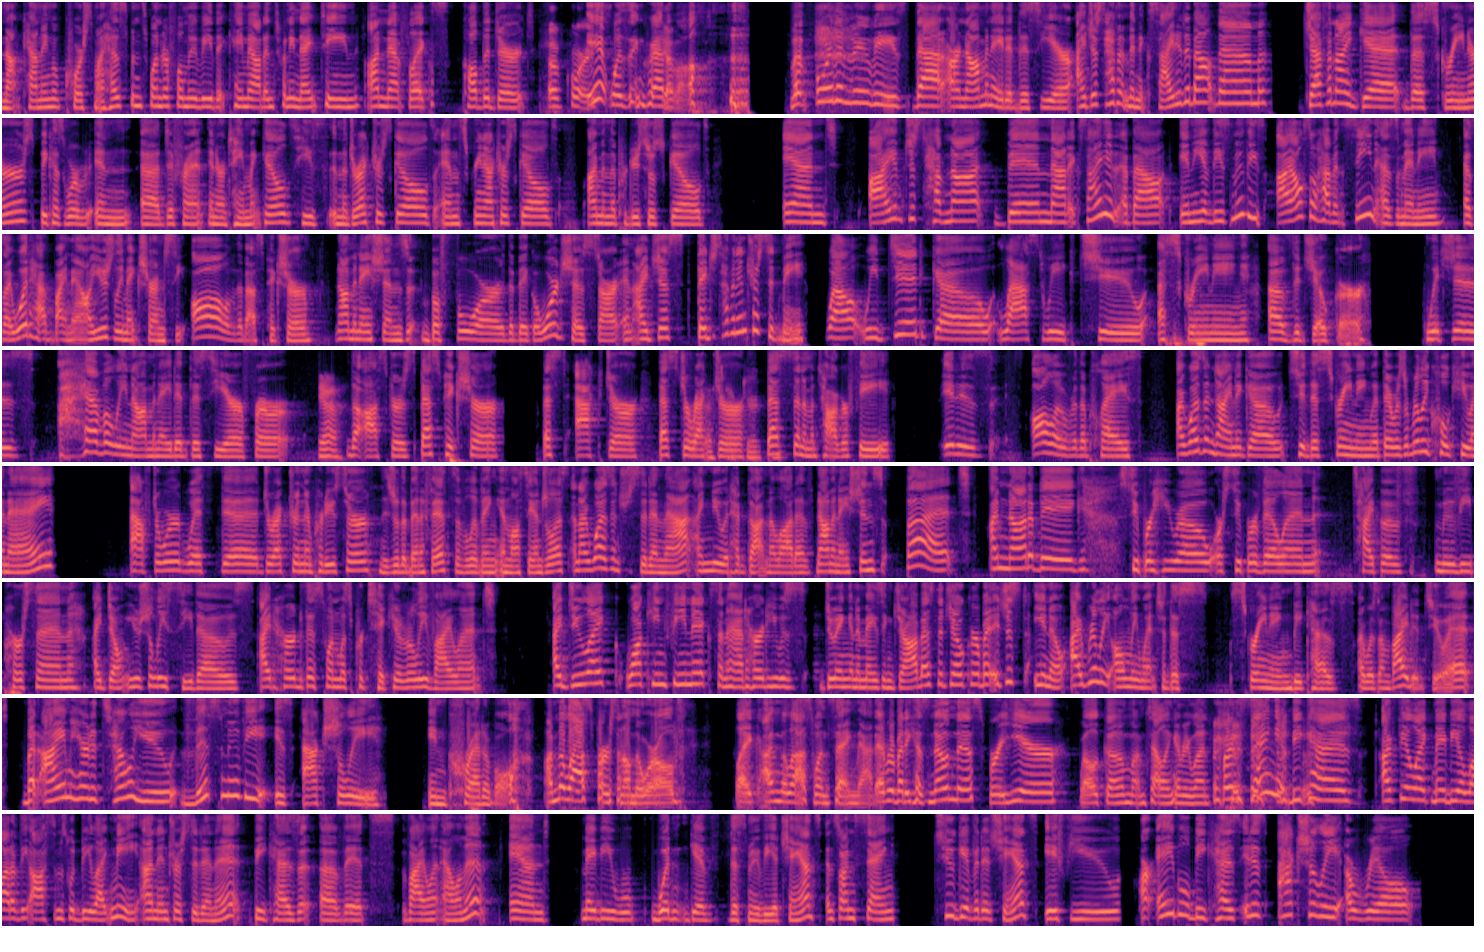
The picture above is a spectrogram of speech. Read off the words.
not counting, of course, my husband's wonderful movie that came out in 2019 on Netflix called The Dirt. Of course. It was incredible. Yeah. but for the movies that are nominated this year, I just haven't been excited about them. Jeff and I get the screeners because we're in uh, different entertainment guilds. He's in the Directors Guild and the Screen Actors Guild. I'm in the Producers Guild. And I have just have not been that excited about any of these movies. I also haven't seen as many as I would have by now. I usually make sure and see all of the best picture nominations before the big award shows start. And I just, they just haven't interested me. Well, we did go last week to a screening of The Joker, which is heavily nominated this year for yeah. the Oscars Best Picture, Best Actor, Best Director, Best, actor. Best Cinematography. It is all over the place. I wasn't dying to go to this screening, but there was a really cool Q&A afterward with the director and the producer. These are the benefits of living in Los Angeles. And I was interested in that. I knew it had gotten a lot of nominations, but I'm not a big superhero or supervillain type of movie person. I don't usually see those. I'd heard this one was particularly violent. I do like Joaquin Phoenix and I had heard he was doing an amazing job as the Joker, but it just, you know, I really only went to this screening because I was invited to it. But I am here to tell you this movie is actually incredible. I'm the last person on the world. Like, I'm the last one saying that. Everybody has known this for a year. Welcome. I'm telling everyone. But I'm saying it because I feel like maybe a lot of the awesomes would be like me, uninterested in it because of its violent element. And maybe wouldn't give this movie a chance. And so I'm saying to give it a chance if you are able, because it is actually a real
